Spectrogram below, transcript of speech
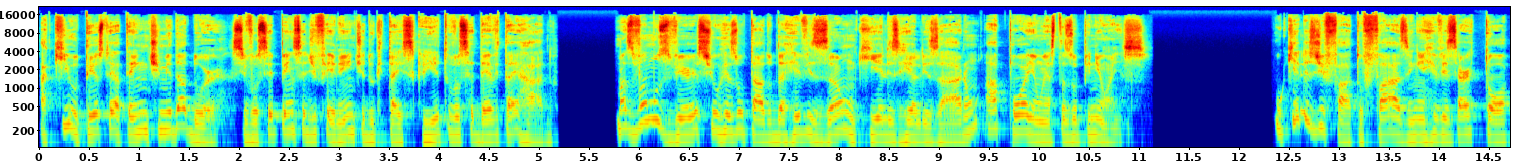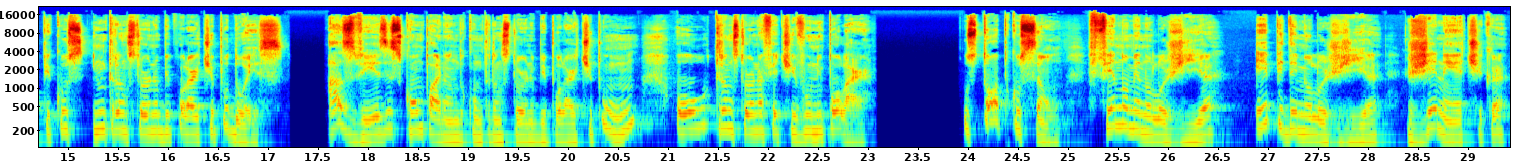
Aqui o texto é até intimidador. Se você pensa diferente do que está escrito, você deve estar tá errado. Mas vamos ver se o resultado da revisão que eles realizaram apoiam estas opiniões. O que eles de fato fazem é revisar tópicos em transtorno bipolar tipo 2, às vezes comparando com transtorno bipolar tipo 1 ou transtorno afetivo unipolar. Os tópicos são fenomenologia, epidemiologia, genética,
